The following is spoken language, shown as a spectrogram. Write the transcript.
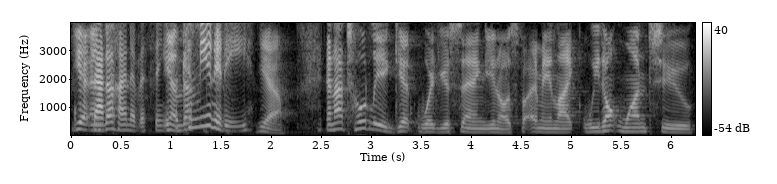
Yeah, and that kind of a thing. yeah, it's a community. Yeah, and I totally get what you're saying. You know, as far, I mean, like we don't want to.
